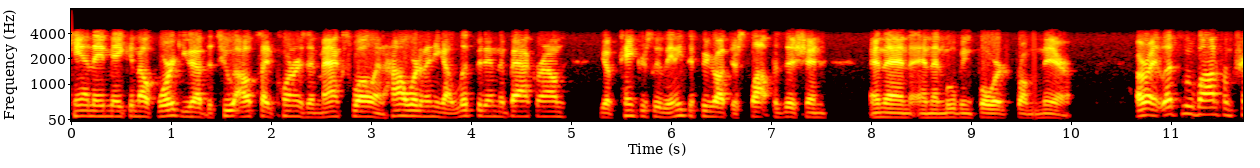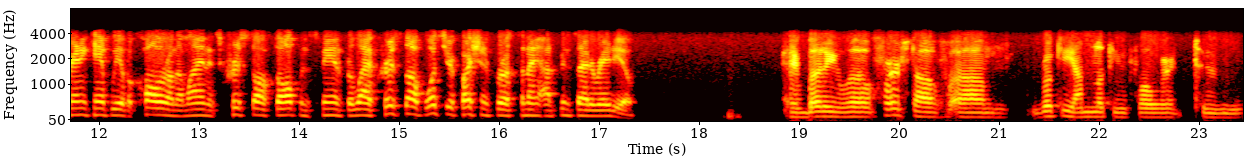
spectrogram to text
Can they make enough work? You have the two outside corners at Maxwell and Howard, and then you got Lippett in the background. You have Tankersley. They need to figure out their slot position, and then and then moving forward from there. All right, let's move on from training camp. We have a caller on the line. It's Christoph Dolphins fan for life. Christoph, what's your question for us tonight on Phinsider Radio? Hey, buddy. Well, first off, um, rookie, I'm looking forward to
